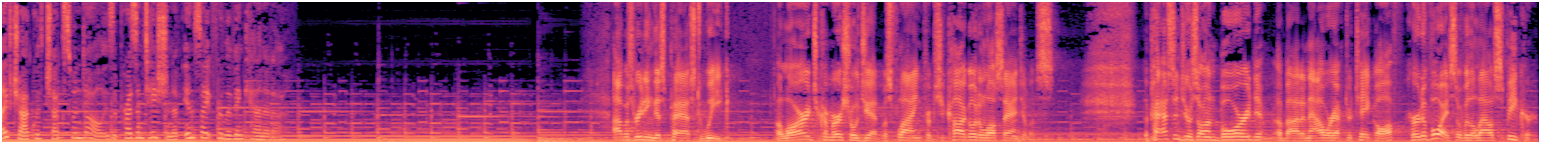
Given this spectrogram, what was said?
LifeTrac with Chuck Swindoll is a presentation of Insight for Living Canada. I was reading this past week. A large commercial jet was flying from Chicago to Los Angeles. The passengers on board, about an hour after takeoff, heard a voice over the loudspeaker.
